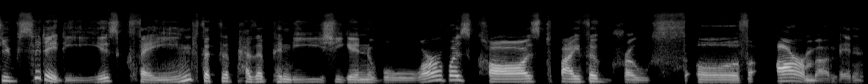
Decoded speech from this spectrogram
Thucydides claimed that the Peloponnesian War was caused by the growth of armaments.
